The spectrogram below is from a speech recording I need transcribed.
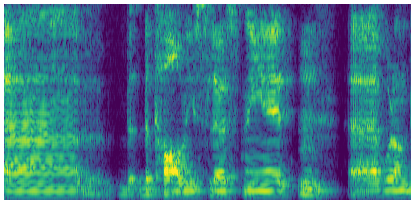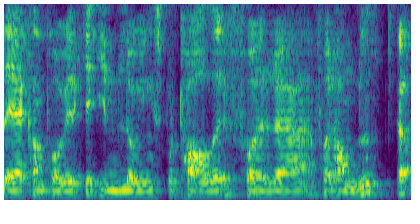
eh, Betalingsløsninger, betalingsløsninger, eh, hvordan det kan påvirke innloggingsportaler for, eh, for handel. Ja.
